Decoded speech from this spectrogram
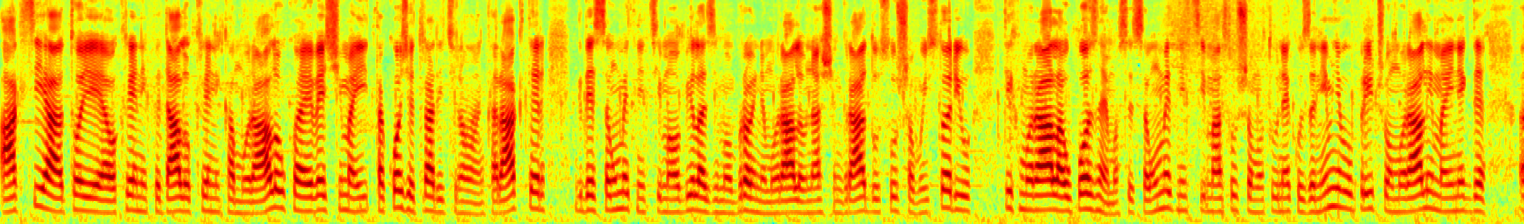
akcija, to je Okreni pedalu, kreni ka muralu, koja već ima i takođe tradicionalan karakter, gde sa umetnicima obilazimo brojne murale u našem gradu, slušamo istoriju tih murala, upoznajemo se sa umetnicima, slušamo tu neku zanimljivu priču o muralima i negde uh,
